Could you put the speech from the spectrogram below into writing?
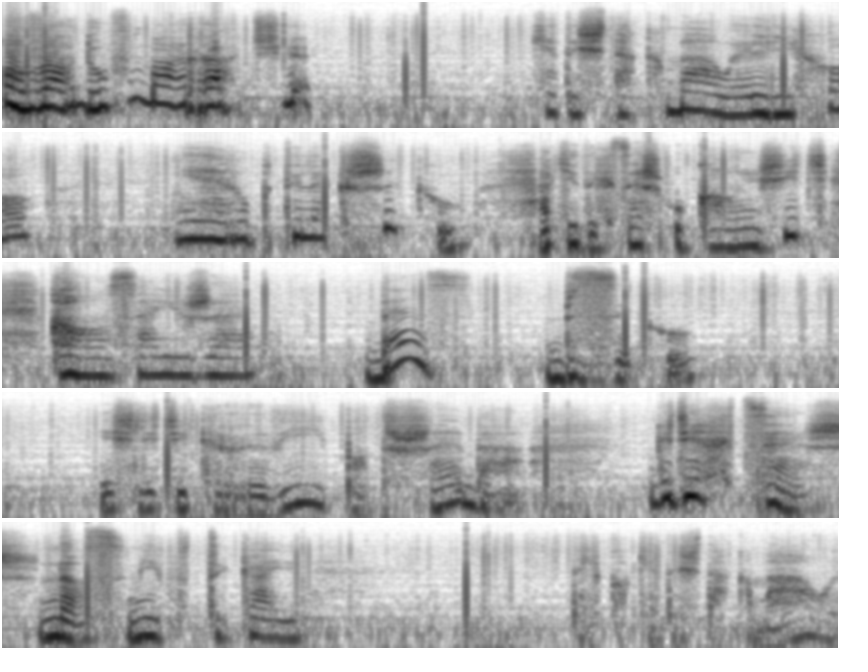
owadów maracie. Kiedyś tak małe licho, nie rób tyle krzyku, a kiedy chcesz ukąsić, kąsajże bez bzyku. Jeśli ci krwi potrzeba, gdzie chcesz, nos mi wtykaj. Tylko kiedyś tak mały,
